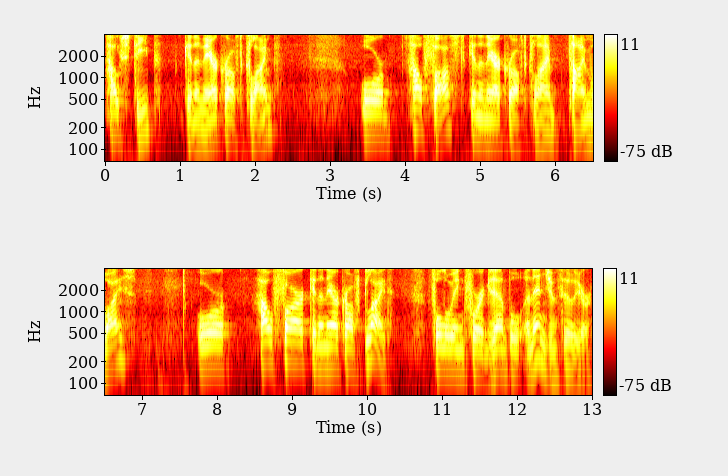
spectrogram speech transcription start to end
how steep can an aircraft climb? Or how fast can an aircraft climb time-wise? Or how far can an aircraft glide, following, for example, an engine failure?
